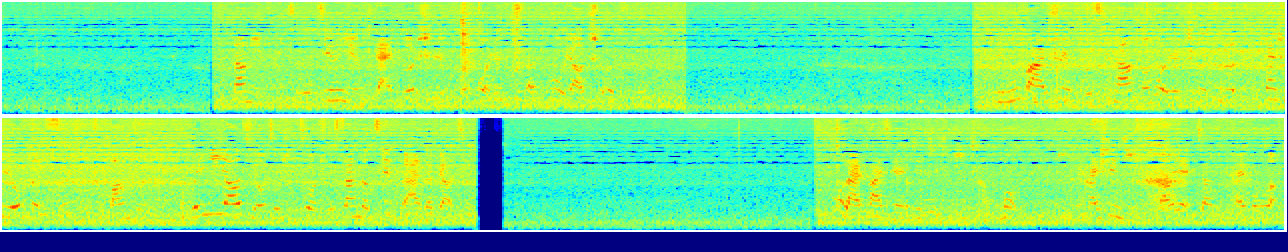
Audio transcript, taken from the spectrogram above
当你提出经营改革时，合伙人全部要撤资。你无法说服其他合伙人撤资，但是有粉丝提出帮助你，唯一要求就是做出三个最可爱的表情。后来发现这只是一场梦，还是你导演叫你开工了。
